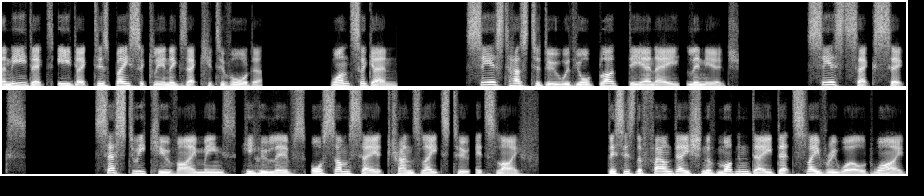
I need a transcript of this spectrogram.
An edict, edict is basically an executive order. Once again, Seist has to do with your blood, DNA, lineage. Seist sex 6. Cestui Que Vie means he who lives, or some say it translates to its life. This is the foundation of modern-day debt slavery worldwide.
